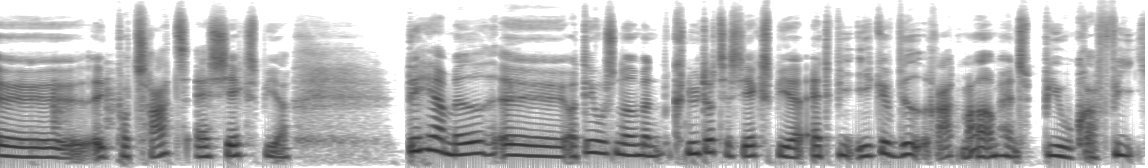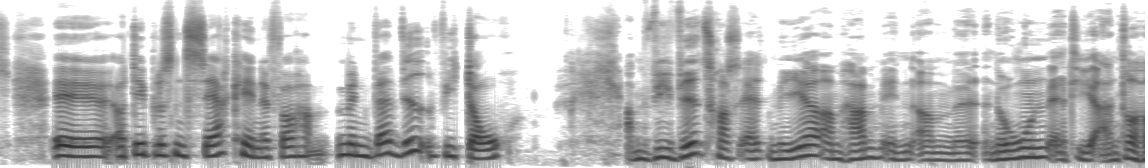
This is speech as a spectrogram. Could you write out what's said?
øh, et portræt af Shakespeare. Det her med, øh, og det er jo sådan noget, man knytter til Shakespeare, at vi ikke ved ret meget om hans biografi, øh, og det er blevet sådan særkende for ham. Men hvad ved vi dog? Jamen, vi ved trods alt mere om ham, end om øh, nogen af de andre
